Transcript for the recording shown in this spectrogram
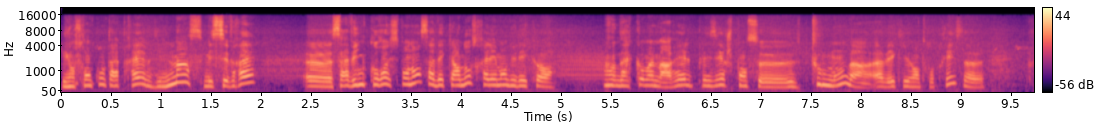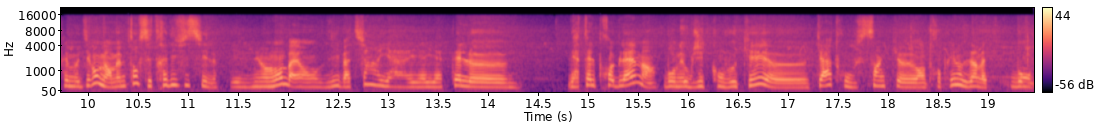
et on se rend compte après on dit mince mais c'est vrai ça avait une correspondance avec un autre élément du décor. On a quand même un réel plaisir je pense euh, tout le monde hein, avec les entreprises euh, très motivant mais en même temps c'est très difficile. Et du moment bah, on se dit bah tiens il y a, tel il y a tel problème, on est obligé de convoquer euh, quatre ou cinq euh, entreprises en disant bah, bon,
